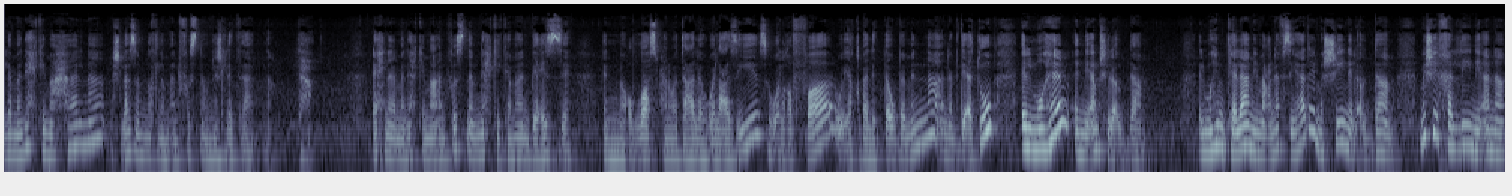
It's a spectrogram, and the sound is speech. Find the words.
لما نحكي مع حالنا مش لازم نظلم أنفسنا ونجلد ذاتنا. لا إحنا لما نحكي مع أنفسنا بنحكي كمان بعزة إنه الله سبحانه وتعالى هو العزيز هو الغفار ويقبل التوبة منا. أنا بدي أتوب. المهم إني أمشي لقدام. المهم كلامي مع نفسي هذا يمشيني لقدام. مش يخليني أنا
